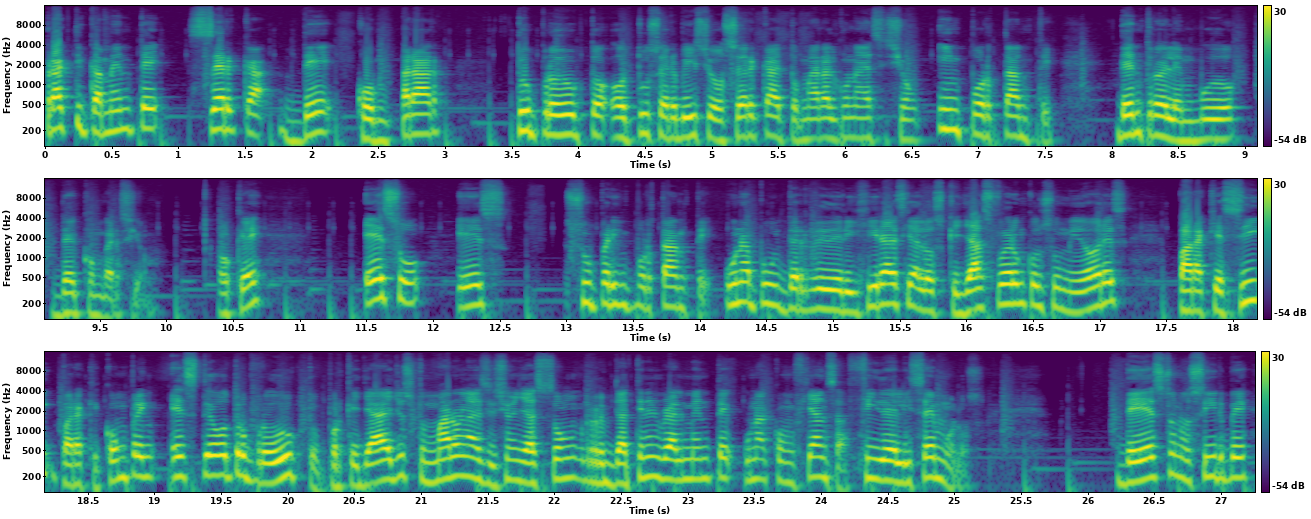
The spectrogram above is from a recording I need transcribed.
prácticamente cerca de comprar tu producto o tu servicio o cerca de tomar alguna decisión importante dentro del embudo de conversión. ¿Ok? Eso es súper importante. Una de redirigir hacia los que ya fueron consumidores para que sí, para que compren este otro producto, porque ya ellos tomaron la decisión, ya son, ya tienen realmente una confianza, fidelicémoslos. De esto nos sirve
